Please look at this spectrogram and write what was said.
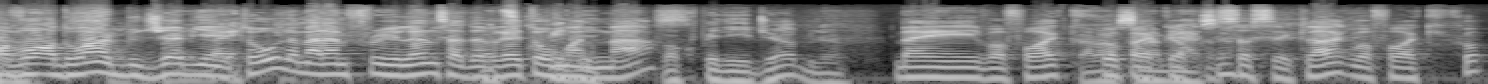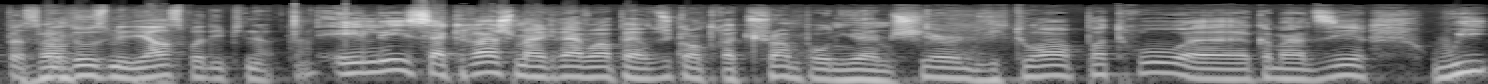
avoir droit à un budget ben, bientôt. Là, Madame Freeland, ça devrait être au mois de mars. On va couper des jobs. Là? Ben, il va falloir qu'il coupe. Ça, ça c'est clair qu'il va falloir qu'il coupe parce que 12 milliards, c'est pas des pinottes. Hein. Ellie s'accroche malgré avoir perdu contre Trump au New Hampshire. Une victoire pas trop, euh, comment dire, oui,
